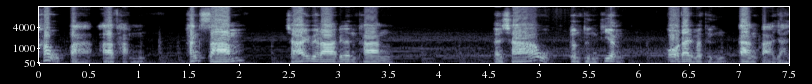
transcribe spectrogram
เข้าป่าอาถรรพ์ทั้งสามใช้เวลาเดินทาง แต่เช้าจนถึงเที่ยงก็ได้มาถึงกลางป่าใหญ่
